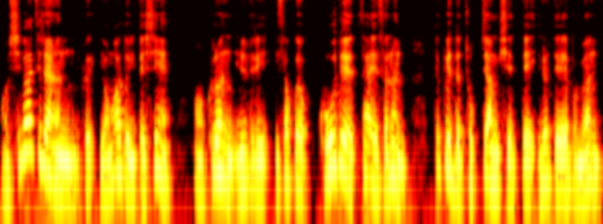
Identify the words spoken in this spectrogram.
어, 시바지라는 그 영화도 있듯이, 어, 그런 일들이 있었고요. 고대사에서는 특별히 족장시 때 이럴 때 보면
